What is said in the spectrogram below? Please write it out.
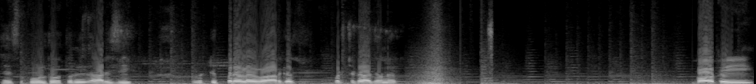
ਇਹ ਸਕੂਲ ਤੋਂ ਤੁਰੀ ਆ ਰਹੀ ਸੀ। ਉਹ ਟਿੱਪਰ ਵਾਲਾ ਵਾਰ ਕੇ ਉੱਪਰ ਚੜਾ ਉਹਨੇ ਬਹੁਤ ਹੀ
